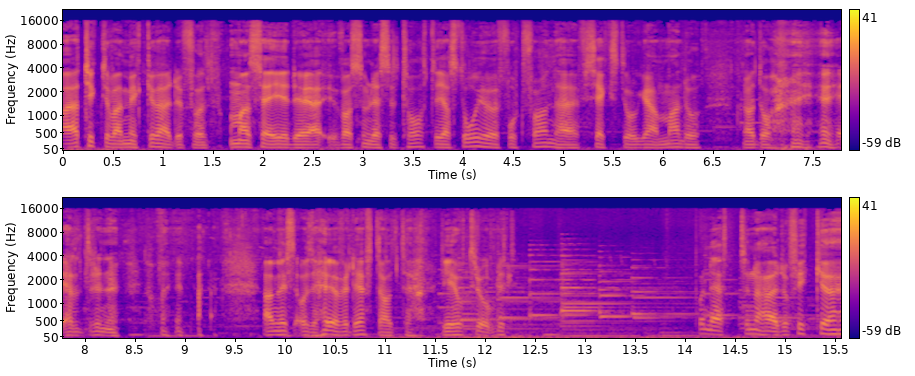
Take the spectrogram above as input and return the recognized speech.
Ja, jag tyckte det var mycket värdefullt. Om man säger det vad som resultat. Jag står ju fortfarande här 60 år gammal och några dagar äldre nu. och jag överlevt allt det här. Det är otroligt. På nätterna här då fick jag...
